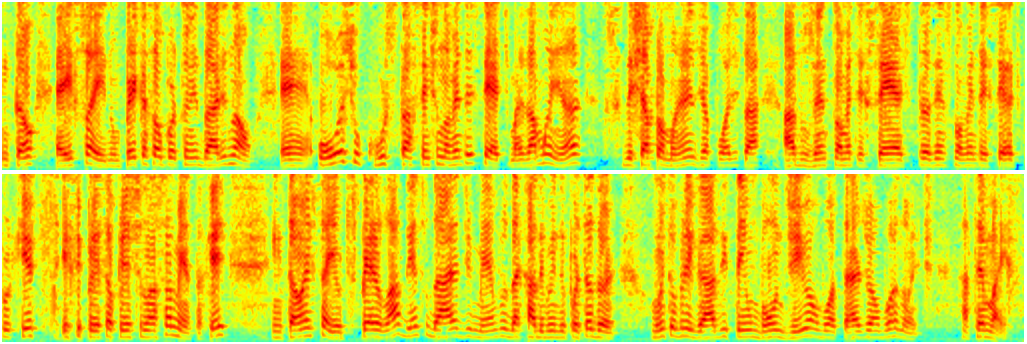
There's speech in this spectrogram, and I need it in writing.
então é isso aí. Não perca essa oportunidade não. É, hoje o curso está 197, mas amanhã, se você deixar para amanhã, ele já pode estar a 297, 397, porque esse preço é o preço de lançamento, ok? Então é isso aí, eu te espero lá dentro da área de membros da Academia do Importador. Muito obrigado e tenha um bom dia, uma boa tarde uma boa noite. Até mais.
